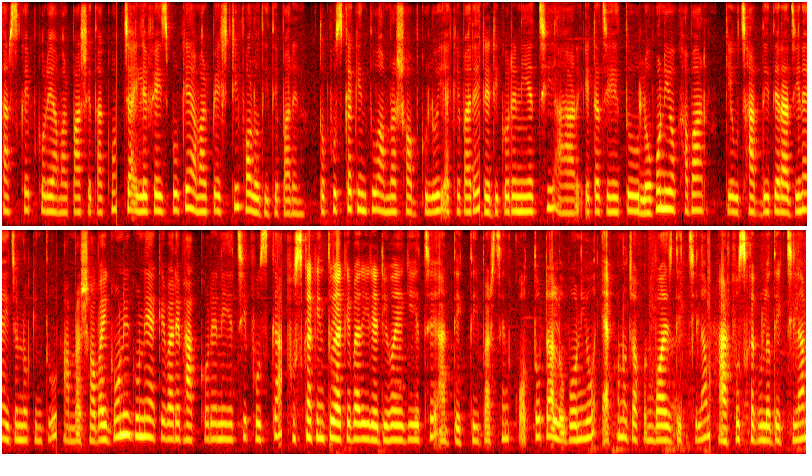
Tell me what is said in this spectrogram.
সাবস্ক্রাইব করে আমার পাশে থাকুন। চাইলে ফেসবুকে আমার পেজটি ফলো দিতে পারেন। তো ফুচকা কিন্তু আমরা সবগুলোই একেবারে রেডি করে নিয়েছি। আর এটা যেহেতু লোভনীয় খাবার কেউ ছাড় দিতে রাজি না এই জন্য কিন্তু আমরা সবাই গুনে গুনে একেবারে ভাগ করে নিয়েছি ফুচকা। ফুচকা কিন্তু একেবারেই রেডি হয়ে গিয়েছে আর দেখতেই পারছেন কতটা লোভনীয়। এখনও যখন বয়স দিচ্ছিলাম আর ফুচকাগুলো দেখছিলাম,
